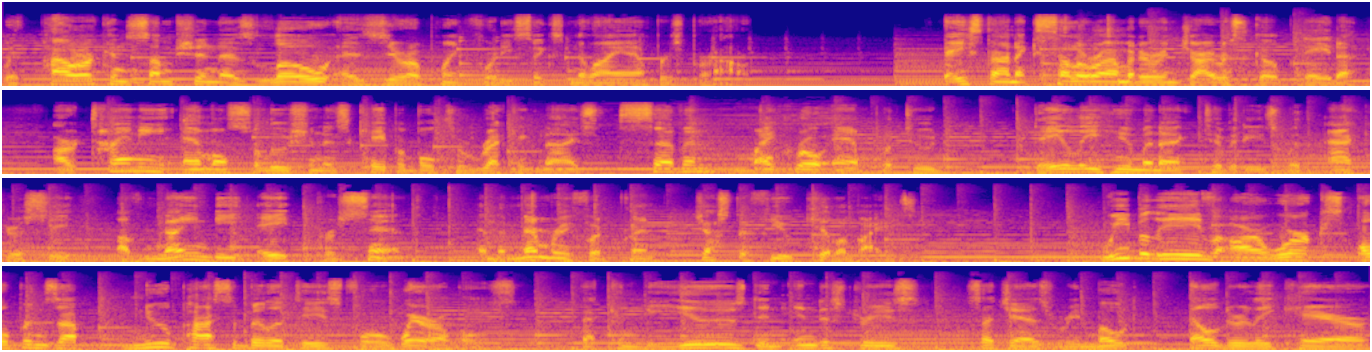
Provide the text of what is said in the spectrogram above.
with power consumption as low as 0.46 milliamperes per hour. Based on accelerometer and gyroscope data, our tiny ML solution is capable to recognize 7 microamplitude daily human activities with accuracy of 98% and the memory footprint just a few kilobytes. We believe our works opens up new possibilities for wearables that can be used in industries such as remote elderly care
